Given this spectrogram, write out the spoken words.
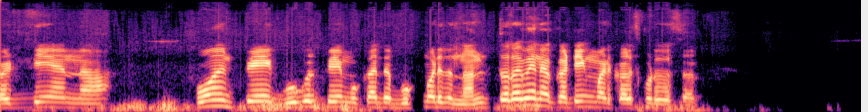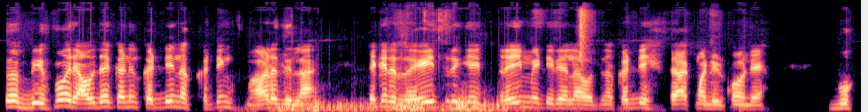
ಕಡ್ಡಿಯನ್ನ ಫೋನ್ ಪೇ ಗೂಗಲ್ ಪೇ ಮುಖಾಂತರ ಬುಕ್ ಮಾಡಿದ ನಂತರವೇ ನಾವು ಕಟಿಂಗ್ ಮಾಡಿ ಕಳಿಸ್ಕೊಡೋದು ಸರ್ ಸೊ ಬಿಫೋರ್ ಯಾವುದೇ ಕಣ್ಣು ಕಡ್ಡಿ ನಾವು ಕಟಿಂಗ್ ಮಾಡೋದಿಲ್ಲ. ಯಾಕಂದ್ರೆ ರೈತರಿಗೆ ಡ್ರೈ ಮೆಟೀರಿಯಲ್ ಅವತ್ತು ನಾವು ಕಡ್ಡಿ ಸ್ಟಾಕ್ ಮಾಡಿ ಇಟ್ಕೊಂಡೆ. ಬುಕ್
